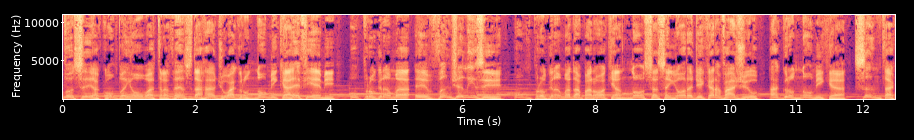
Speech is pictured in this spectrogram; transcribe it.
Você acompanhou através da Rádio Agronômica FM o programa Evangelize, um programa da paróquia Nossa Senhora de Caravaggio, Agronômica, Santa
